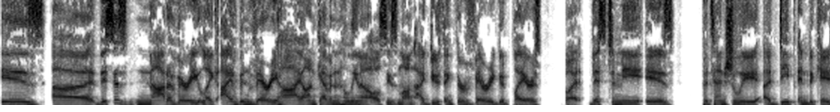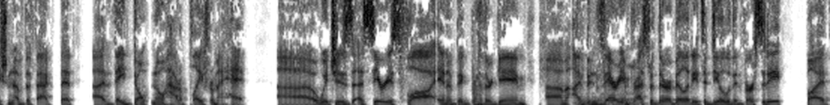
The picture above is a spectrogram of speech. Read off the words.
is uh, this is not a very like I've been very high on Kevin and Helena all season long. I do think they're very good players, but this to me is potentially a deep indication of the fact that uh, they don't know how to play from ahead uh, which is a serious flaw in a Big Brother game. Um, I've been very impressed with their ability to deal with adversity, but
